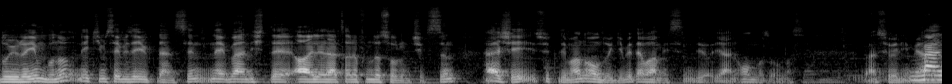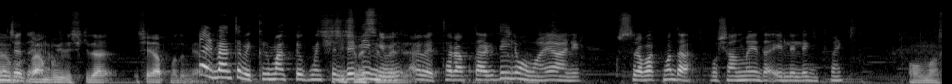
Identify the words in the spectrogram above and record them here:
duyurayım bunu. Ne kimse bize yüklensin ne ben işte aileler tarafında sorun çıksın. Her şey süt liman olduğu gibi devam etsin diyor. Yani olmaz olmaz. Ben söyleyeyim yani Bence ben, de ben bu ilişkide şey yapmadım yani. Yani ben tabii kırmak Hiç içime dediğim gibi sinmedi. evet taraftar değilim ama yani kusura bakma da boşanmaya da el ele gitmek. Olmaz.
